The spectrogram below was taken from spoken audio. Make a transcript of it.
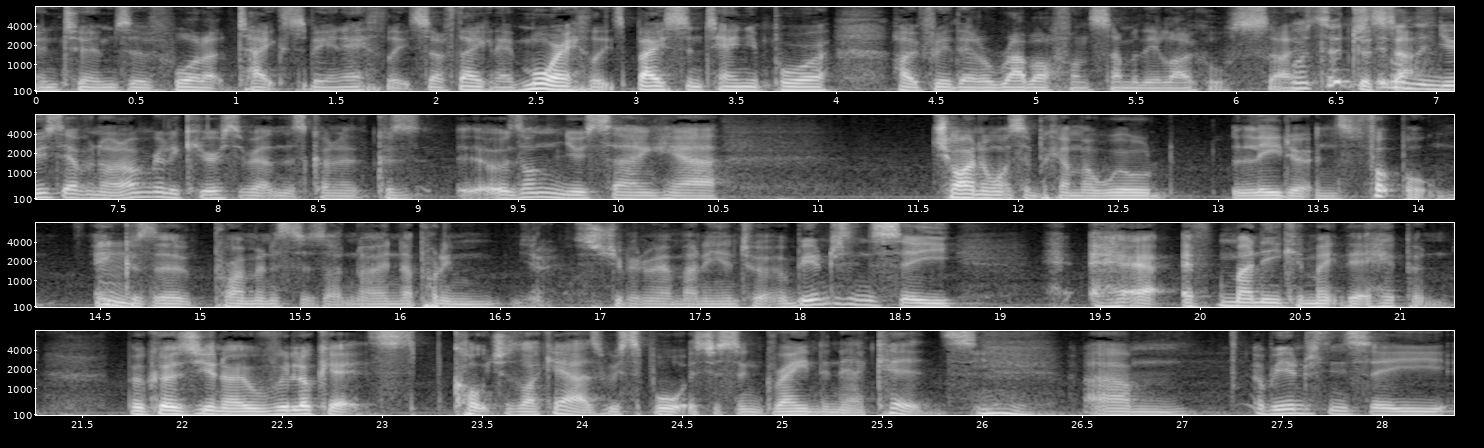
in terms of what it takes to be an athlete so if they can have more athletes based in thanyapura hopefully that'll rub off on some of their locals so Well, it's interesting on the news the other night. I'm really curious about this kind of because it was on the news saying how China wants to become a world leader in football, and Mm. because the prime ministers, I don't know, and they're putting you know, stupid amount of money into it. It would be interesting to see if money can make that happen. Because you know, if we look at cultures like ours, where sport is just ingrained in our kids, um, it'll be interesting to see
